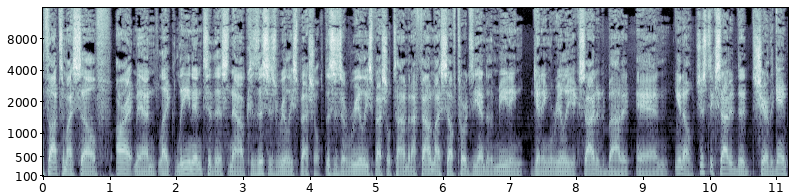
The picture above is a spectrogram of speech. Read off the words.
I thought to myself, all right, man, like lean into this now because this is really special. This is a really special time. And I found myself towards the end of the meeting getting really excited about it and, you know, just excited to share the game.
